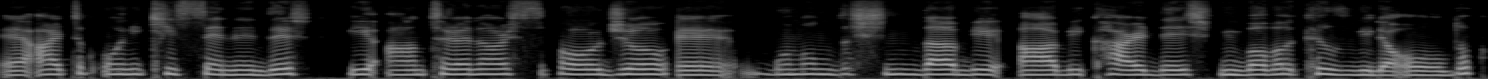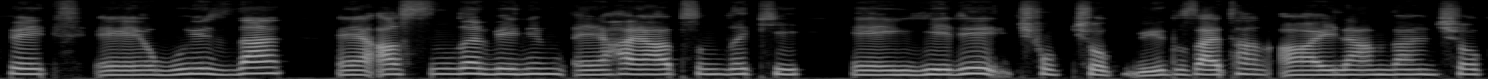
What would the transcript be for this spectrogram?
e, artık 12 senedir bir antrenör sporcu, e, bunun dışında bir abi kardeş, bir baba kız bile olduk ve e, bu yüzden e, aslında benim e, hayatımdaki e, yeri çok çok büyük. Zaten ailemden çok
